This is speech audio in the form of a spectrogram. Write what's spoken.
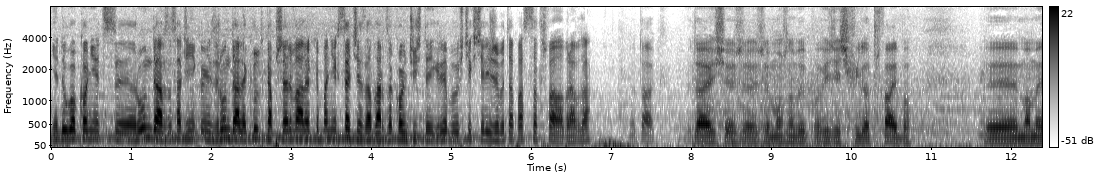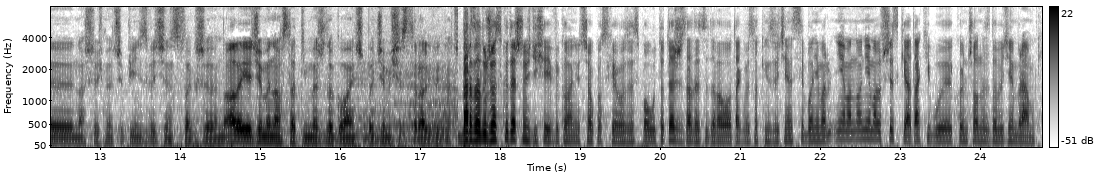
Niedługo koniec y, rundy, a w zasadzie nie koniec rundy, ale krótka przerwa, ale chyba nie chcecie za bardzo kończyć tej gry, bo byście chcieli, żeby ta pasta trwała, prawda? No tak, wydaje się, że, że można by powiedzieć chwilotrwaj, bo yy, mamy na 6 meczy 5 zwycięstw, także no ale jedziemy na ostatni mecz do Gołańczy, będziemy się starali wygrać. Bardzo duża skuteczność dzisiaj w wykonaniu strzałkowskiego zespołu, to też zadecydowało o tak wysokim zwycięstwie, bo niemal, niemal, no niemal wszystkie ataki były kończone zdobyciem bramki.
